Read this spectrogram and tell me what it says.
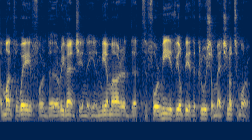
a month away for the revenge in, in Myanmar. That for me it will be the crucial match, not tomorrow.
